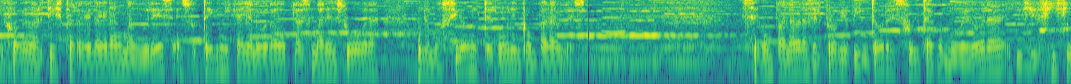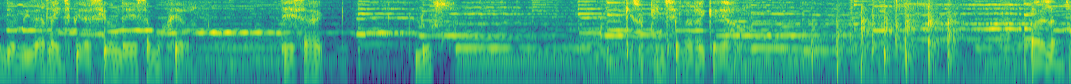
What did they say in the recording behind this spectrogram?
El joven artista revela gran madurez en su técnica y ha logrado plasmar en su obra una emoción y ternura incomparables. Según palabras del propio pintor, resulta conmovedora y difícil de olvidar la inspiración de esa mujer, de esa luz que su pincel ha recreado. Adelante.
